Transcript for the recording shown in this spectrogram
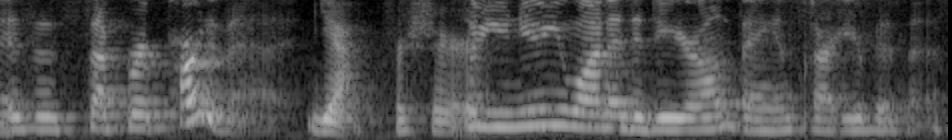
is a separate part of that. yeah, for sure. So you knew you wanted to do your own thing and start your business.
